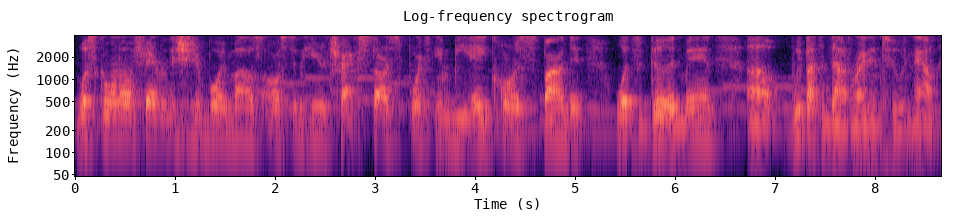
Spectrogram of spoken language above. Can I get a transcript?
What's going on, family? This is your boy Miles Austin here, Track Star Sports NBA correspondent. What's good, man? Uh, we about to dive right into it now.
